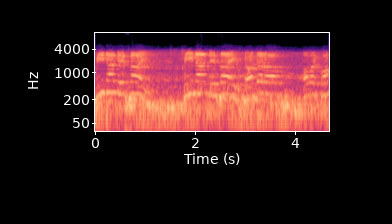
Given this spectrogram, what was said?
Beena Desai, Beena Desai, daughter of our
